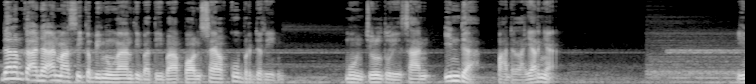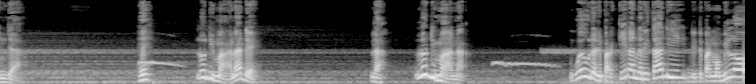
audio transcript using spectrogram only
Dalam keadaan masih kebingungan Tiba-tiba ponselku berdering. Muncul tulisan Indah pada layarnya. Indah. Heh, lo di mana deh? Lah, Lo di mana? Gue udah di parkiran dari tadi Di depan mobil lo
